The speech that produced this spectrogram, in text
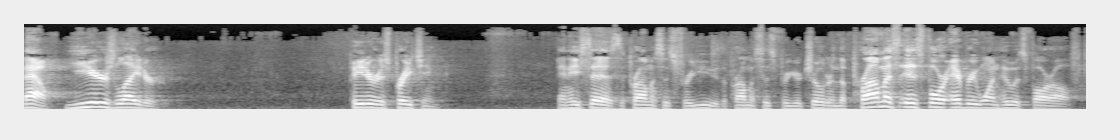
Now, years later, Peter is preaching and he says, The promise is for you, the promise is for your children, the promise is for everyone who is far off.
